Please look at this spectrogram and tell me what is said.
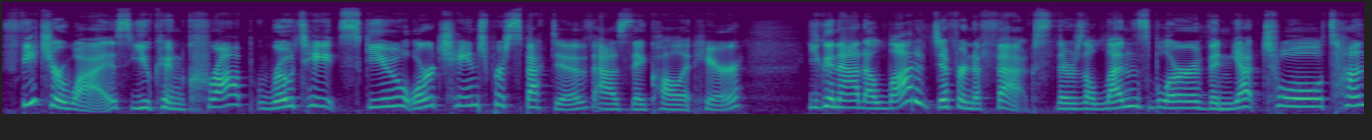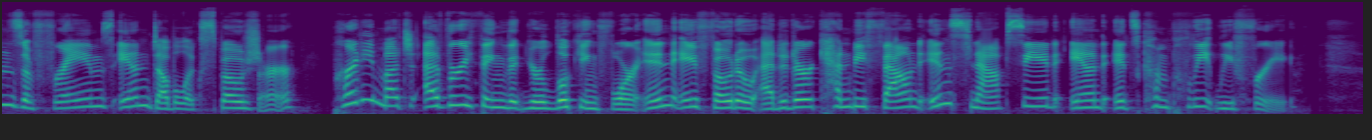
Feature wise, you can crop, rotate, skew, or change perspective, as they call it here. You can add a lot of different effects. There's a lens blur, vignette tool, tons of frames, and double exposure. Pretty much everything that you're looking for in a photo editor can be found in Snapseed, and it's completely free.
